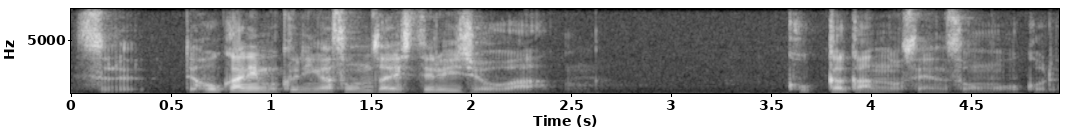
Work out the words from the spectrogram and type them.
する。で他にも国が存在している以上は国家間の戦争も起こる。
